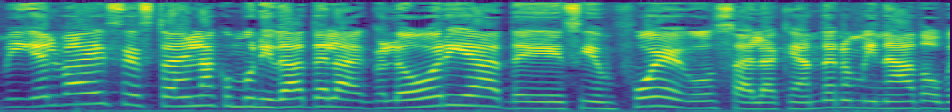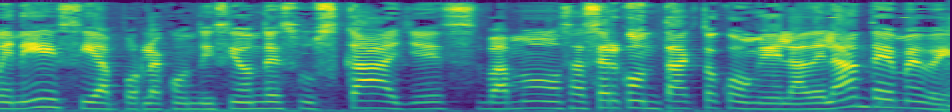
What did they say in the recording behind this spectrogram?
Miguel Baez está en la comunidad de la Gloria de Cienfuegos, a la que han denominado Venecia por la condición de sus calles. Vamos a hacer contacto con él. Adelante, MB.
